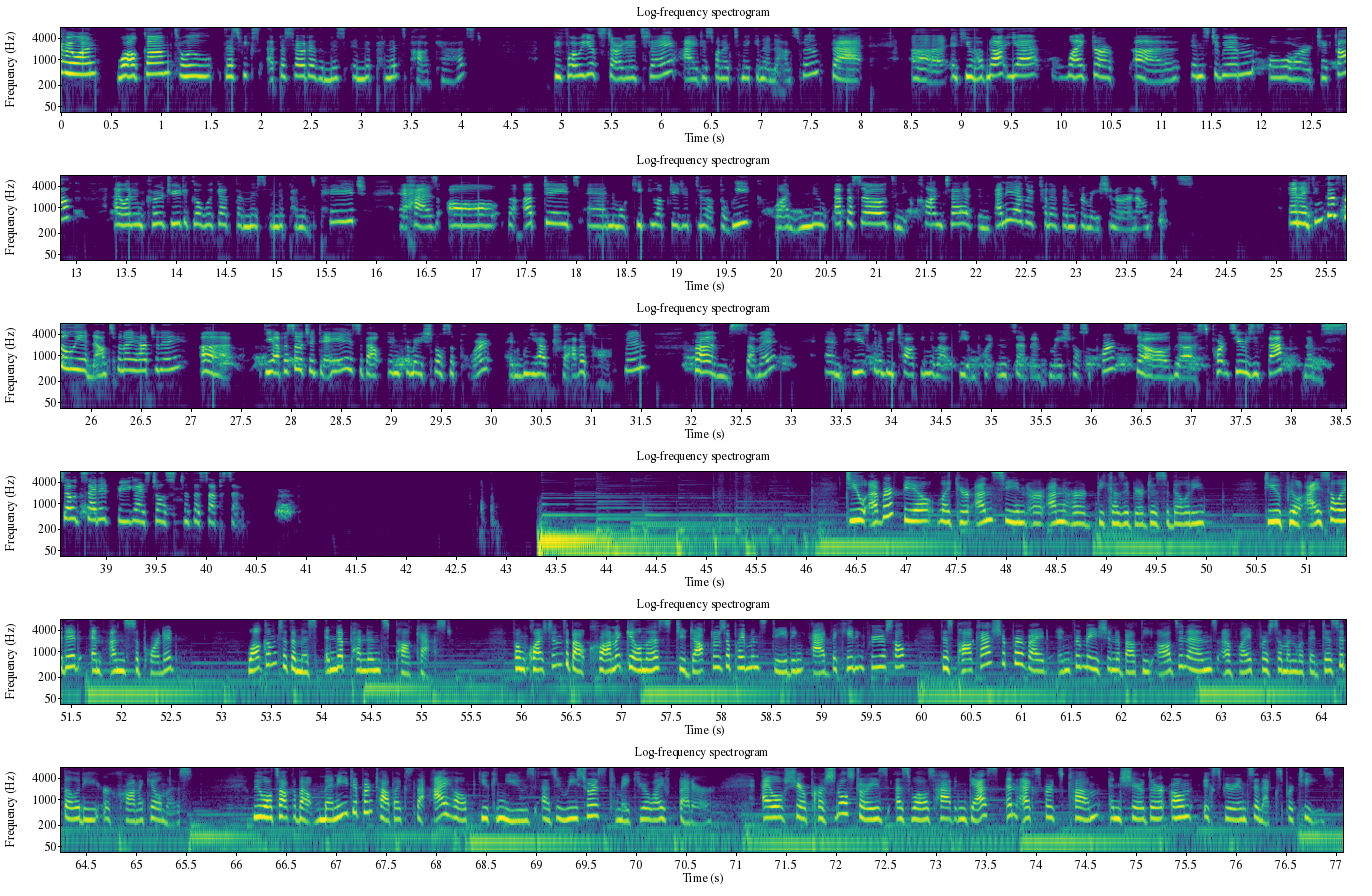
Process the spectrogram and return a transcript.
everyone. Welcome to this week's episode of the Miss Independence podcast. Before we get started today, I just wanted to make an announcement that uh, if you have not yet liked our uh, Instagram or TikTok, I would encourage you to go look at the Miss Independence page. It has all the updates and will keep you updated throughout the week on new episodes and new content and any other kind of information or announcements. And I think that's the only announcement I had today. Uh, the episode today is about informational support, and we have Travis Hoffman from Summit, and he's going to be talking about the importance of informational support. So the support series is back, and I'm so excited for you guys to listen to this episode. Do you ever feel like you're unseen or unheard because of your disability? Do you feel isolated and unsupported? Welcome to the Miss Independence podcast. From questions about chronic illness to doctor's appointments, dating, advocating for yourself, this podcast should provide information about the odds and ends of life for someone with a disability or chronic illness. We will talk about many different topics that I hope you can use as a resource to make your life better. I will share personal stories as well as having guests and experts come and share their own experience and expertise.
